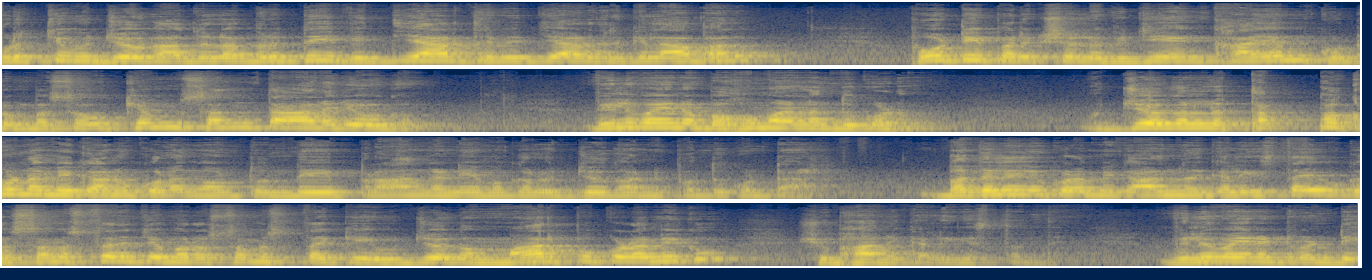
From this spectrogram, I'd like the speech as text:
వృత్తి ఉద్యోగాదుల అభివృద్ధి విద్యార్థి విద్యార్థులకి లాభాలు. పోటీ పరీక్షలు విజయం ఖాయం కుటుంబ సౌఖ్యం సంతాన యోగం. విలువైన బహుమానాలు అందుకోవడం. ఉద్యోగంలో తప్పకుండా మీకు అనుకూలంగా ఉంటుంది. ప్రాంగ నియామకాల ఉద్యోగాన్ని పొందుకుంటారు. బదిలీలు కూడా మీకు ఆనందం కలిగిస్తాయి. ఒక సంస్థ నుంచి మరో సంస్థకి ఉద్యోగ మార్పు కూడా మీకు శుభాన్ని కలిగిస్తుంది. విలువైనటువంటి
